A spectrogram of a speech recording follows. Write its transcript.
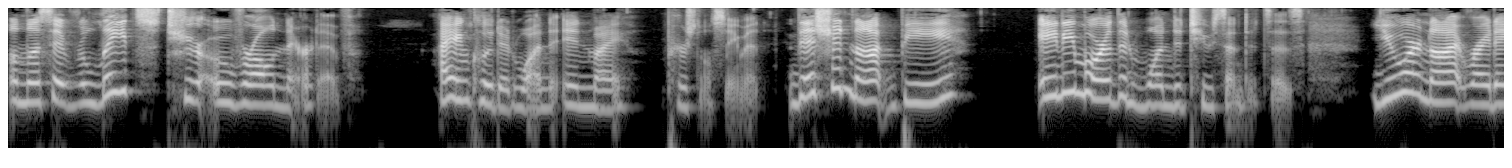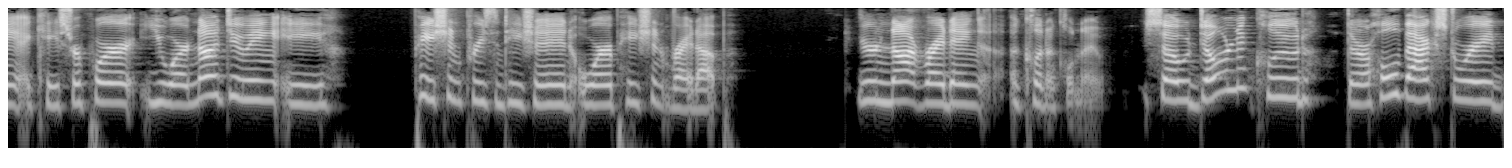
unless it relates to your overall narrative. I included one in my personal statement. This should not be any more than one to two sentences. You are not writing a case report, you are not doing a patient presentation or a patient write up. You're not writing a clinical note. So don't include their whole backstory,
